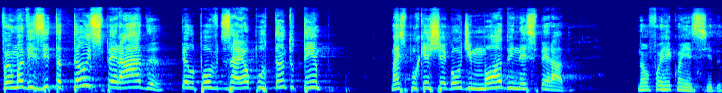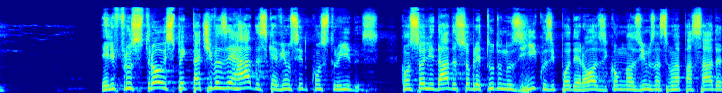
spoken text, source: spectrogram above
Foi uma visita tão esperada pelo povo de Israel por tanto tempo, mas porque chegou de modo inesperado, não foi reconhecida. Ele frustrou expectativas erradas que haviam sido construídas, consolidadas sobretudo nos ricos e poderosos, e como nós vimos na semana passada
